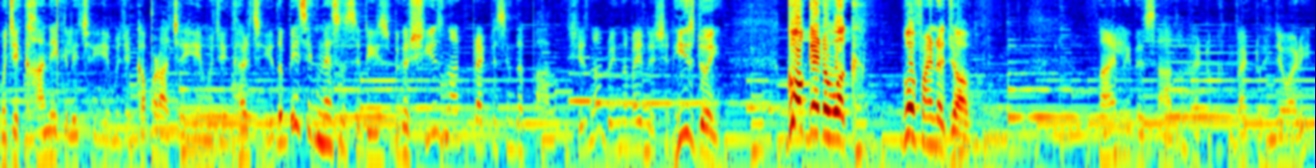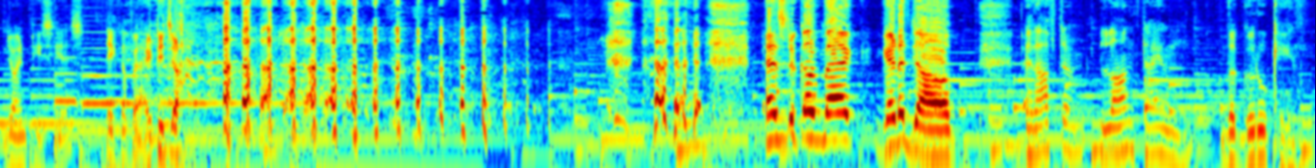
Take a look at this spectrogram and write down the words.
मुझे खाने के लिए चाहिए मुझे कपड़ा चाहिए मुझे घर चाहिए। The basic necessities because she is not practising the path she is not doing the meditation he is doing go get a work go find a job this sadhu had to come back to Hinjawadi, join TCS, take up an IT job. Has to come back, get a job. And after long time, the guru came.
